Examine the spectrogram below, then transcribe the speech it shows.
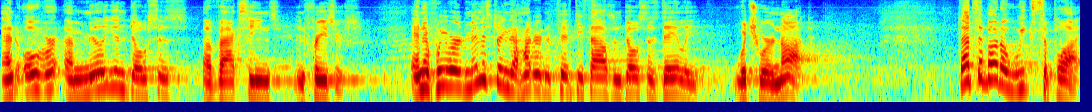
and over a million doses of vaccines in freezers. And if we were administering the 150,000 doses daily, which we're not, that's about a week's supply.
